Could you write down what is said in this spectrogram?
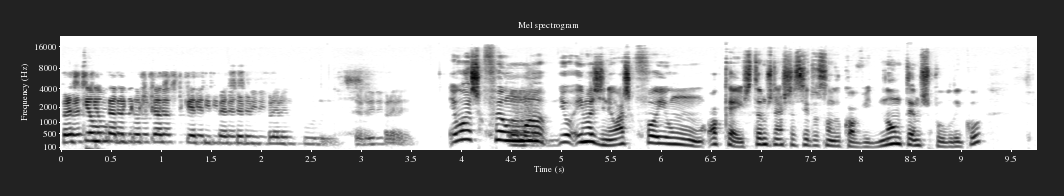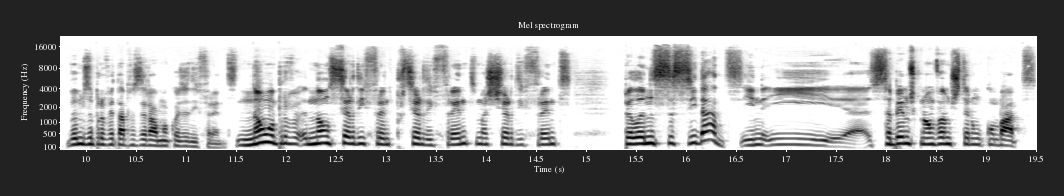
parece que é um bocado daqueles casos que é tipo é ser diferente por ser diferente. Eu acho que foi uma. Eu, imagina, eu acho que foi um. Ok, estamos nesta situação do Covid, não temos público, vamos aproveitar para fazer alguma coisa diferente. Não, não ser diferente por ser diferente, mas ser diferente pela necessidade. E, e, eh, sabemos que não vamos ter um combate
